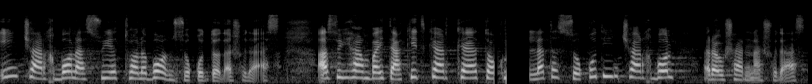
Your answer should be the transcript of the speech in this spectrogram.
این چرخبال از سوی طالبان سقوط داده شده است. از سوی هم وی تاکید کرد که تا علت سقوط این چرخبال روشن نشده است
